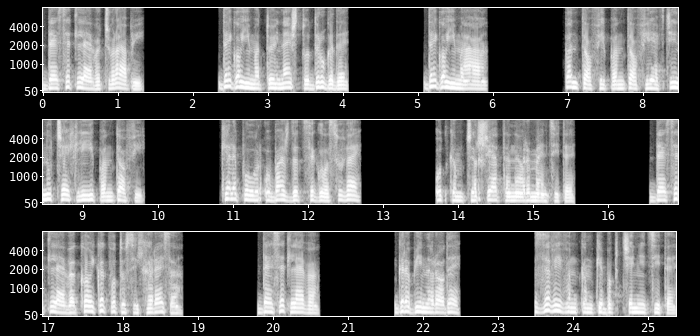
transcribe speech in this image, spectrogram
10 лева чорапи. Де го има той нещо другаде? Де го има а? Пантофи, пантофи, ефтино чехли и пантофи. Келепур обаждат се гласове. От към чършята на арменците. 10 лева кой каквото си хареса. 10 лева. Граби народе. Завивам към кебапчениците.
